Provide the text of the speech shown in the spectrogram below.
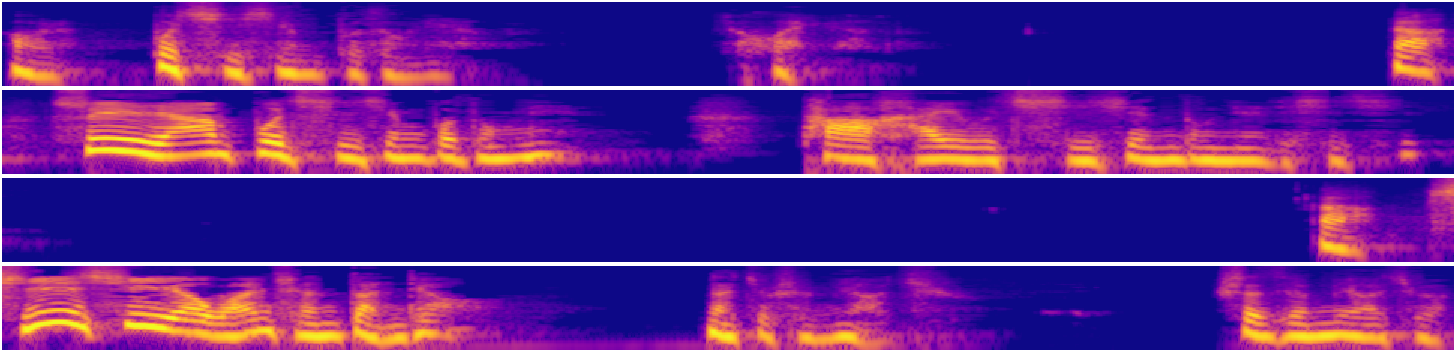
哦，不起心不动念了，就还原了。啊，虽然不起心不动念，他还有起心动念的习气。啊，习气要完全断掉，那就是妙觉。实在妙觉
